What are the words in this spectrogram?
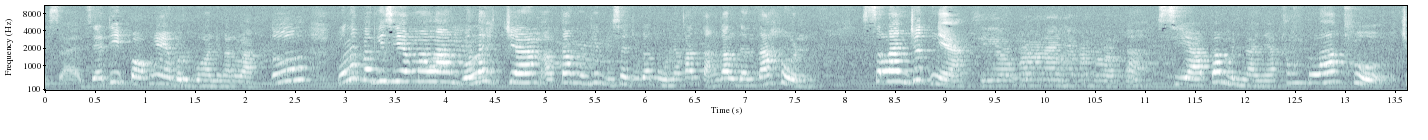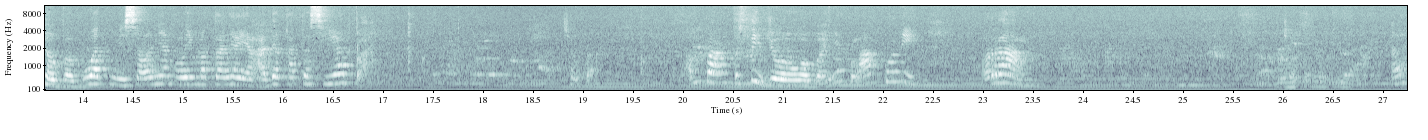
bisa jadi pokoknya yang berhubungan dengan waktu boleh pagi siang malam boleh jam atau mungkin bisa juga menggunakan tanggal dan tahun selanjutnya Siapa menanyakan? Ah, siapa menanyakan pelaku? Coba buat misalnya kalimat tanya yang ada kata siapa. Coba. Gampang pasti jawabannya pelaku nih. Orang. Eh?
